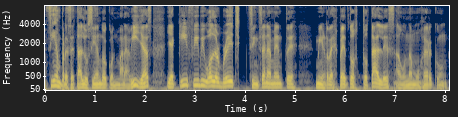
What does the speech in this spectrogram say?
siempre se está luciendo con maravillas. Y aquí Phoebe Waller-Bridge, sinceramente, mis respetos totales a una mujer con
